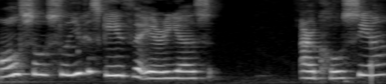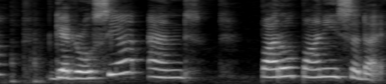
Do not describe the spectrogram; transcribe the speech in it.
also, Seleucus gave the areas Arcosia, Gedrosia, and Paropanisadai.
